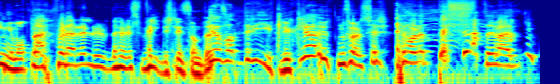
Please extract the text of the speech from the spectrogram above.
ingen måte. Nei, for det, er, det høres veldig slitsomt ut. Jeg var dritlykkelig uten følelser. Det var det beste i verden.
